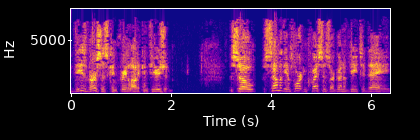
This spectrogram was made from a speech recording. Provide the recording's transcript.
these verses can create a lot of confusion. So some of the important questions are going to be today,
